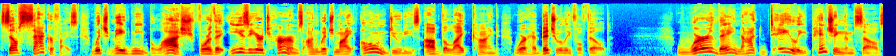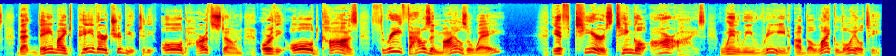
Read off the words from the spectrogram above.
self sacrifice, which made me blush for the easier terms on which my own duties of the like kind were habitually fulfilled. Were they not daily pinching themselves that they might pay their tribute to the old hearthstone or the old cause three thousand miles away? If tears tingle our eyes when we read of the like loyalty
